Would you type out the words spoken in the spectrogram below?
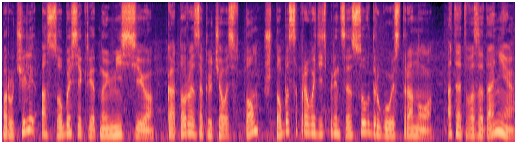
поручили особо секретную миссию, которая заключалась в том, чтобы сопроводить принцессу в другую страну. От этого задания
